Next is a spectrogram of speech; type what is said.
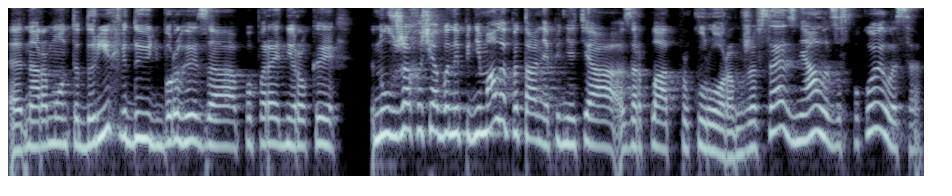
е, на ремонти доріг віддають борги за попередні роки. Ну вже хоча б не піднімали питання підняття зарплат прокурорам. Вже все зняли, заспокоїлися.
